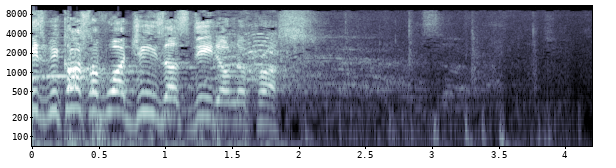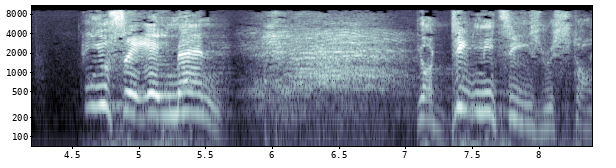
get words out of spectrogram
It's because of what Jesus did on the cross. Can you say amen? amen? Your dignity is restored.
